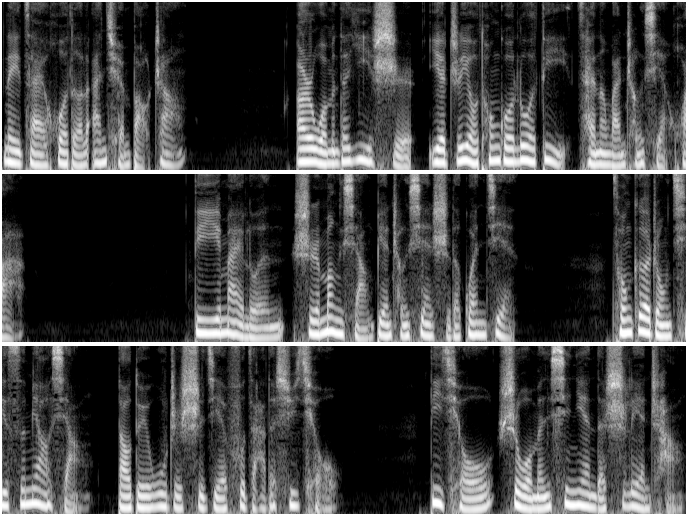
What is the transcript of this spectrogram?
内在获得了安全保障，而我们的意识也只有通过落地才能完成显化。第一脉轮是梦想变成现实的关键，从各种奇思妙想到对物质世界复杂的需求，地球是我们信念的试炼场。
